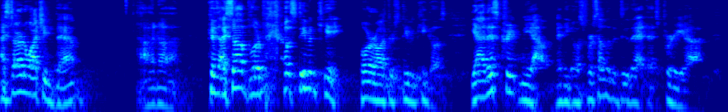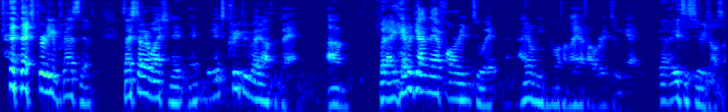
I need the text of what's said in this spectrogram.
I started watching them on because uh, I saw a blurb that goes Stephen King, horror author Stephen King goes, yeah, this creeped me out, and he goes for something to do that. That's pretty uh, that's pretty impressive. So I started watching it, and it's creepy right off the bat. Um, but I haven't gotten that far into it. I don't even know if I'm a half hour into it yet. Uh, it's a series also.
